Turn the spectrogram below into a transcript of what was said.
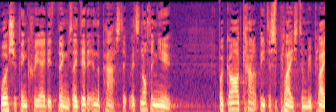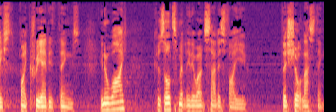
worshipping created things. They did it in the past. It, it's nothing new. But God cannot be displaced and replaced by created things. You know why? Because ultimately they won't satisfy you. They're short lasting.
